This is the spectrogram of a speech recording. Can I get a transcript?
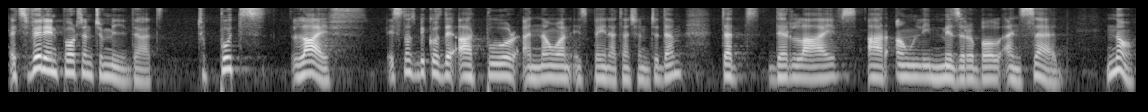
It's very important to me that to put life it's not because they are poor and no one is paying attention to them that their lives are only miserable and sad. No.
